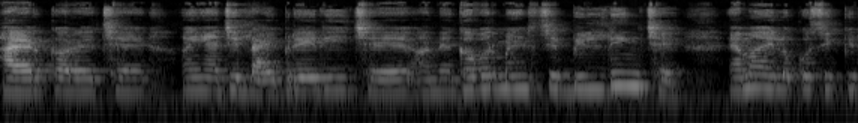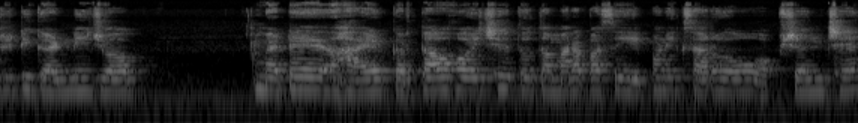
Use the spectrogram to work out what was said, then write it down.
હાયર કરે છે, અહીંયા જે લાઇબ્રેરી છે અને ગવર્મેન્ટ જે બિલ્ડિંગ છે, એમાં એ લોકો સિક્યુરિટી ગાર્ડની જોબ માટે હાયર કરતા હોય છે. તો તમારા પાસે એ પણ એક સારો એવો ઓપ્શન છે.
